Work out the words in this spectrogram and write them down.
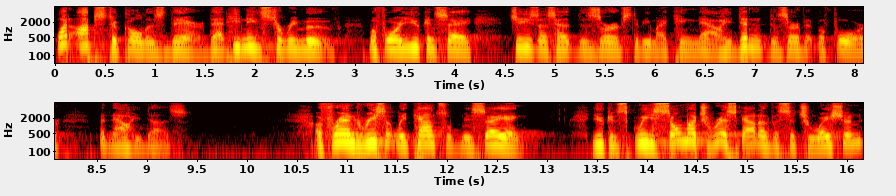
What obstacle is there that he needs to remove before you can say, Jesus has, deserves to be my king now? He didn't deserve it before, but now he does. A friend recently counseled me saying, You can squeeze so much risk out of a situation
